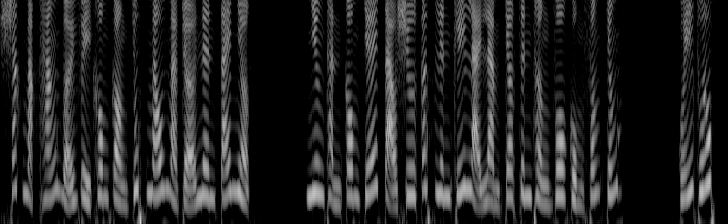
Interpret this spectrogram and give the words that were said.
Sắc mặt hắn bởi vì không còn chút máu mà trở nên tái nhợt. Nhưng thành công chế tạo sư cấp linh khí lại làm cho tinh thần vô cùng phấn chấn. Quý thuốc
